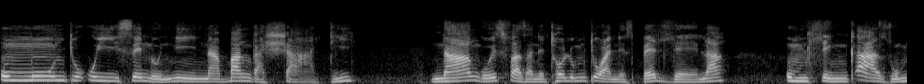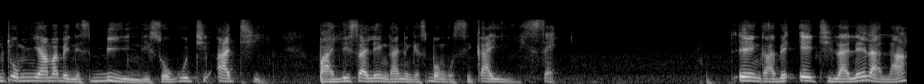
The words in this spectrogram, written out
umuntu uyise nonina bangashadi nango wesifazane ethola umntwana esibhedlela umhlengikazi umuntu omnyama benesibindi sokuthi athi bhalisa lengane ngesibongo sikayise. Engabe ethi lalela la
